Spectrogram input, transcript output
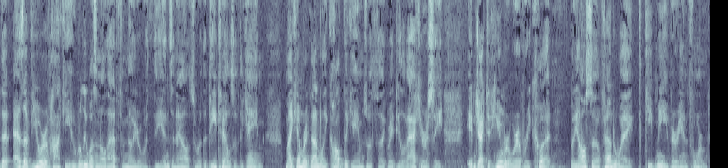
that as a viewer of hockey who really wasn't all that familiar with the ins and outs or the details of the game, Mike Emrick not only called the games with a great deal of accuracy, injected humor wherever he could, but he also found a way to keep me very informed.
